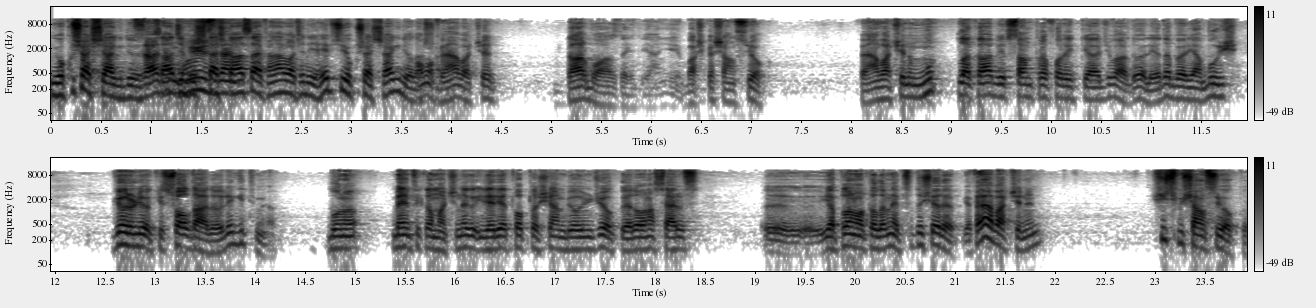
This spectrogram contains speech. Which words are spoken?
yokuş aşağı gidiyor. Zaten Sadece bu Beşiktaş, yüzden- Galatasaray, Fenerbahçe değil. Hepsi yokuş aşağı gidiyorlar. Ama şu an. Fenerbahçe dar boğazdaydı yani. Başka şansı yok. Fenerbahçe'nin mutlaka bir santrafora ihtiyacı vardı öyle ya da böyle. Yani bu iş görülüyor ki solda da öyle gitmiyor. Bunu Benfica maçında ileriye top taşıyan bir oyuncu yok ya da ona servis e, yapılan ortaların hepsi dışarı. Ya Fenerbahçe'nin hiçbir şansı yoktu.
